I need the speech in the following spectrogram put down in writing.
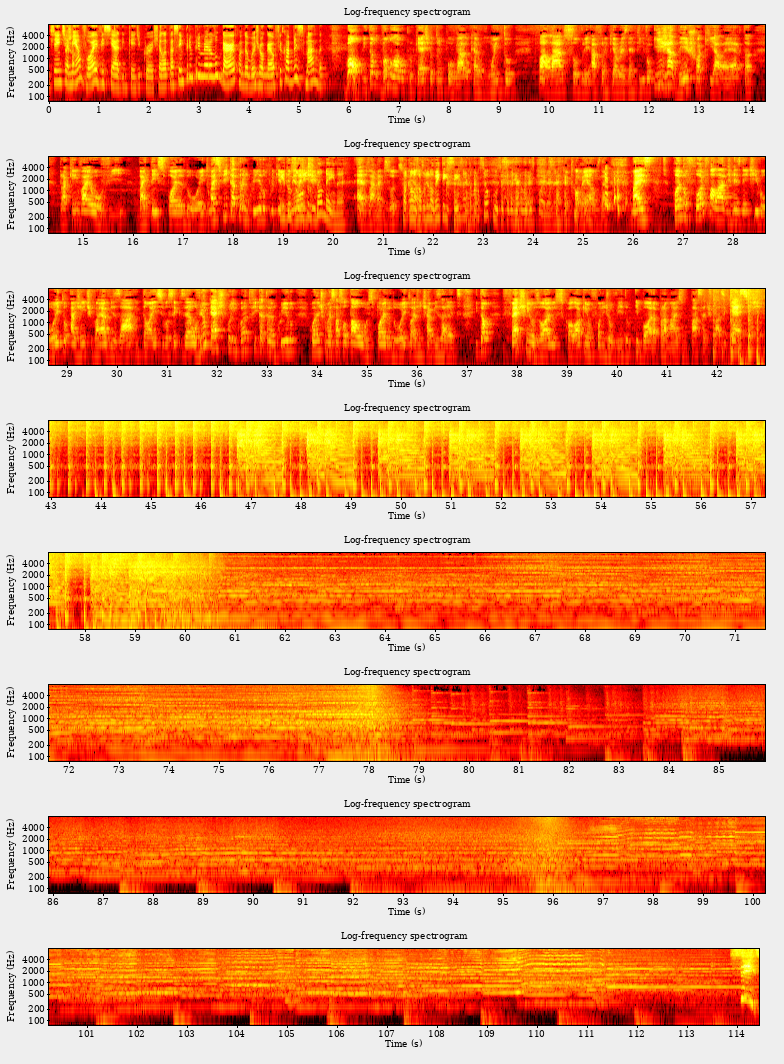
Gente, É a minha avó é viciada em Candy Crush. Ela tá sempre em primeiro lugar quando eu vou jogar. Eu fico abismada. Bom, então vamos logo pro cast que eu tô empolgado, eu quero muito falar sobre a franquia Resident Evil e já deixo aqui alerta pra quem vai ouvir, vai ter spoiler do 8, mas fica tranquilo porque E dos outros gente... também, né? É, mas dos outros Só que é um jogo de né? 96, vai tomar no seu cu se você vai reclamar de spoiler, né? Convenhamos, né? Mas quando for falar de Resident Evil 8, a gente vai avisar. Então aí, se você quiser ouvir o cast por enquanto, fica tranquilo. Quando a gente começar a soltar o spoiler do 8, a gente avisa antes. Então, fechem os olhos, coloquem o fone de ouvido e bora para mais um Passa de Fase Cast.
